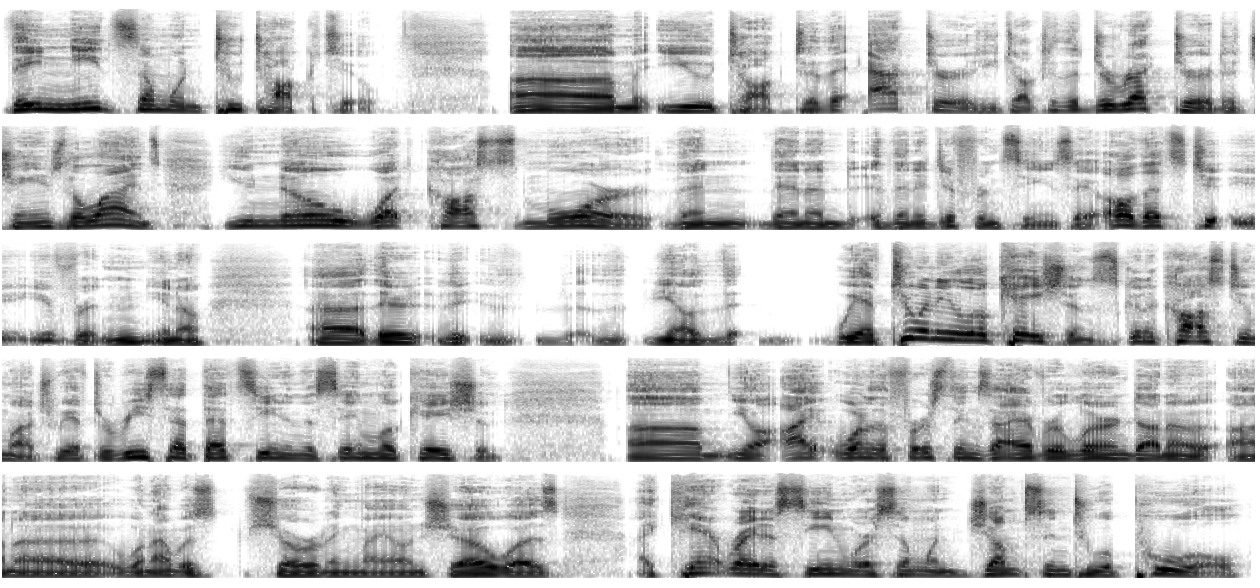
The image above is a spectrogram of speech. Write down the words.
They need someone to talk to. Um, you talk to the actors, you talk to the director to change the lines. You know what costs more than than a, than a different scene. say, oh, that's too. You've written, you know, uh, there, you know, we have too many locations. It's going to cost too much. We have to reset that scene in the same location. Um, you know, I one of the first things I ever learned on a on a when I was showrunning my own show was I can't write a scene where someone jumps into a pool.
